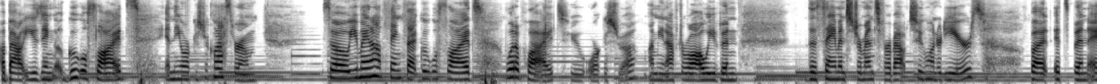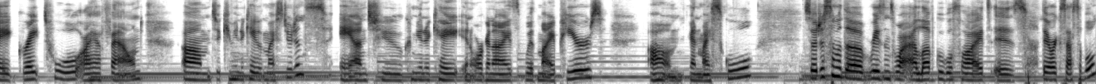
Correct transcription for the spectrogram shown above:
about using Google Slides in the orchestra classroom. So you may not think that Google Slides would apply to orchestra. I mean, after all, we've been the same instruments for about 200 years, but it's been a great tool I have found um, to communicate with my students and to communicate and organize with my peers um, and my school. So, just some of the reasons why I love Google Slides is they're accessible.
